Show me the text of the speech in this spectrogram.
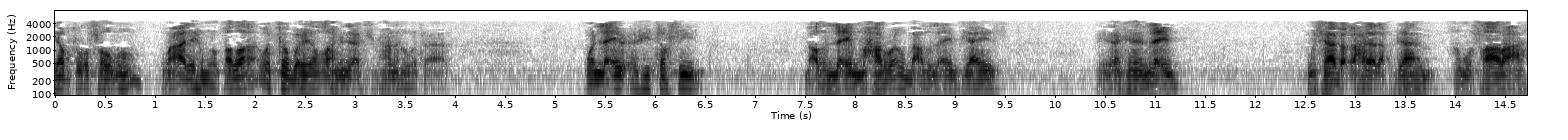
يبطل صومهم وعليهم القضاء والتوبة إلى الله من ذلك سبحانه وتعالى. واللعب فيه تفصيل. بعض اللعب محرم وبعض اللعب جائز. إذا كان اللعب مسابقة على الأقدام أو مصارعة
